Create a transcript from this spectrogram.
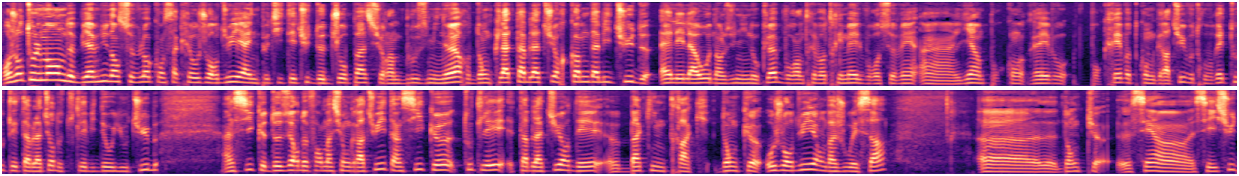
Bonjour tout le monde, bienvenue dans ce vlog consacré aujourd'hui à une petite étude de Joe sur un blues mineur. Donc la tablature comme d'habitude, elle est là-haut dans le Unino Club. Vous rentrez votre email, vous recevez un lien pour créer, votre compte gratuit. Vous trouverez toutes les tablatures de toutes les vidéos YouTube ainsi que deux heures de formation gratuite, ainsi que toutes les tablatures des euh, backing tracks. Donc euh, aujourd'hui, on va jouer ça. Euh, donc c'est issu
